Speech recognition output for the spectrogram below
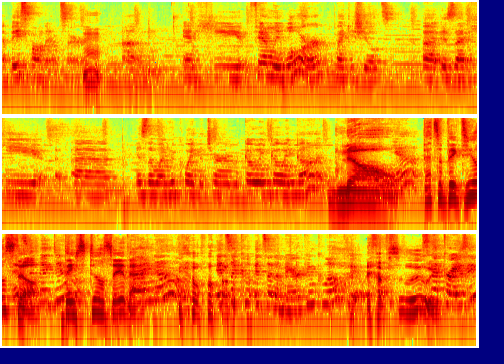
a baseball announcer, Hmm. um, and he family lore, Mikey Shields. Uh, is that he uh, is the one who coined the term "going, going, gone"? no. Yeah. That's a big deal still. big deal. They still say that. I know. it's a it's an American colloquial. Absolutely. Isn't that crazy?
